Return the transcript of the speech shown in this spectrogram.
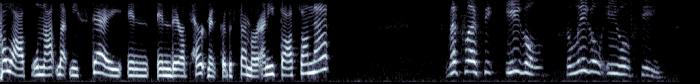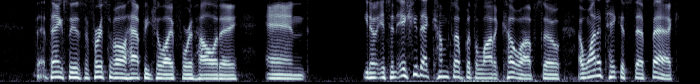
co op will not let me stay in, in their apartment for the summer. Any thoughts on that? Let's let the Eagle, the legal Eagle, Steve. Th- thanks, Lisa. First of all, happy July 4th holiday. And, you know, it's an issue that comes up with a lot of co ops. So I want to take a step back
